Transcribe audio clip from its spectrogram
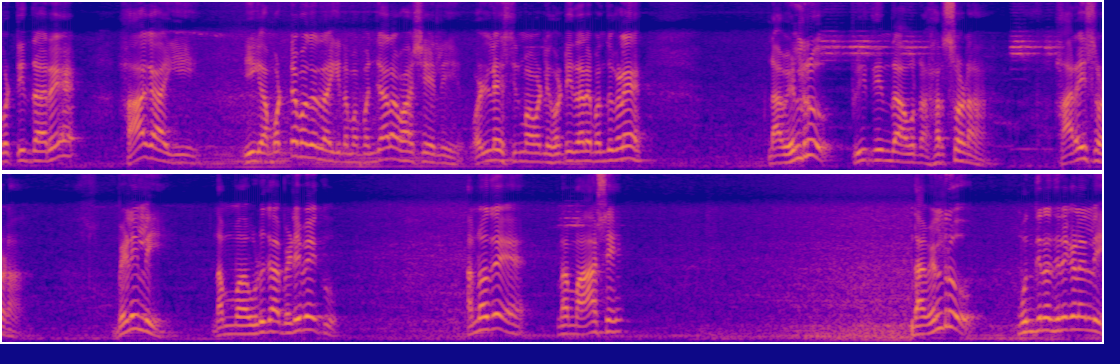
ಕೊಟ್ಟಿದ್ದಾರೆ. ಹಾಗಾಗಿ ಈಗ ಮೊಟ್ಟ ಮೊದಲಾಗಿ ನಮ್ಮ ಬಂಜಾರ ಭಾಷೆಯಲ್ಲಿ ಒಳ್ಳೆಯ ಸಿನಿಮಾ ಮಾಡಲಿ ಹೊರಟಿದ್ದಾರೆ ಬಂಧುಗಳೇ. ನಾವೆಲ್ಲರೂ ಪ್ರೀತಿಯಿಂದ ಅವನ್ನ ಹರಿಸೋಣ, ಹಾರೈಸೋಣ. ಬೆಳೀಲಿ, ನಮ್ಮ ಹುಡುಗ ಬೆಳಿಬೇಕು ಅನ್ನೋದೇ ನಮ್ಮ ಆಸೆ. ನಾವೆಲ್ಲರೂ ಮುಂದಿನ ದಿನಗಳಲ್ಲಿ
